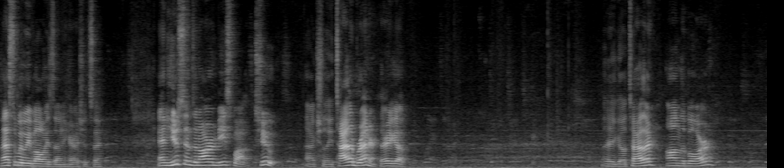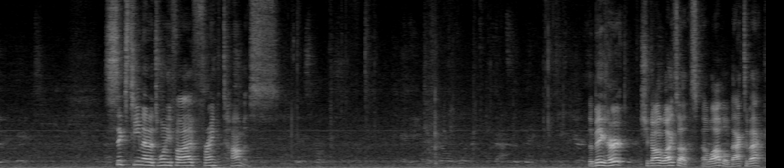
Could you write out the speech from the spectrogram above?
And that's the way we've always done it here, I should say. And Houston's an R&B spot, too, actually. Tyler Brenner, there you go. There you go, Tyler, on the board. 16 out of 25, Frank Thomas. The big hurt, Chicago White Sox, a wobble, back to back.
